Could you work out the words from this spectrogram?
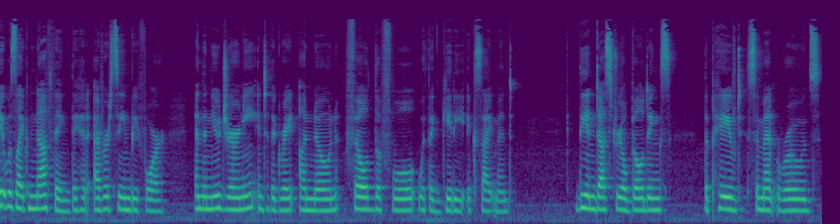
It was like nothing they had ever seen before, and the new journey into the great unknown filled the fool with a giddy excitement. The industrial buildings, the paved cement roads,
